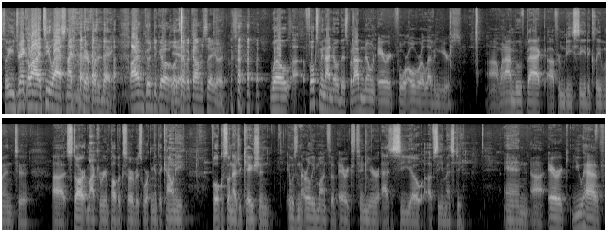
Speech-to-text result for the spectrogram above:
So you drank a lot of tea last night to prepare for today. I'm good to go. Let's Yeah. have a conversation. Good. well, uh, folks may not know this, but I've known Eric for over 11 years. Uh, when I moved back uh, from DC to Cleveland to uh, start my career in public service, working at the county, focused on education, it was in the early months of Eric's tenure as the CEO of CMSD. And uh, Eric, you have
